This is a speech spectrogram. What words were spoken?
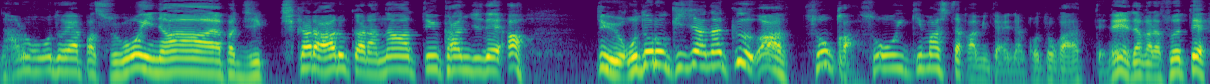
なるほど、やっぱすごいなやっぱ力あるからなっていう感じで、あ、っていう驚きじゃなく、あ、そうか、そう行きましたか、みたいなことがあってね。だからそうやって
